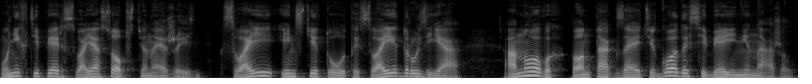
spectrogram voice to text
у них теперь своя собственная жизнь, свои институты, свои друзья, а новых он так за эти годы себе и не нажил.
